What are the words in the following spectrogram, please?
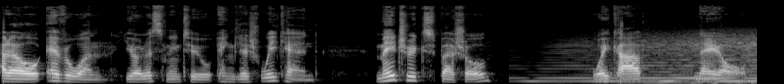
Hello, everyone. You're listening to English Weekend Matrix Special. Wake up, Neo.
